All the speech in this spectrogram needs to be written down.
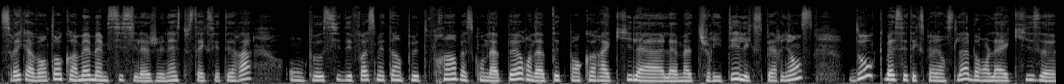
c'est vrai qu'à 20 ans quand même, même si c'est la jeunesse, tout ça, etc., on peut aussi des fois se mettre un peu de frein parce qu'on a peur, on n'a peut-être pas encore acquis la, maturité, l'expérience. Donc, bah, cette expérience-là, bah, on l'a acquise euh,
